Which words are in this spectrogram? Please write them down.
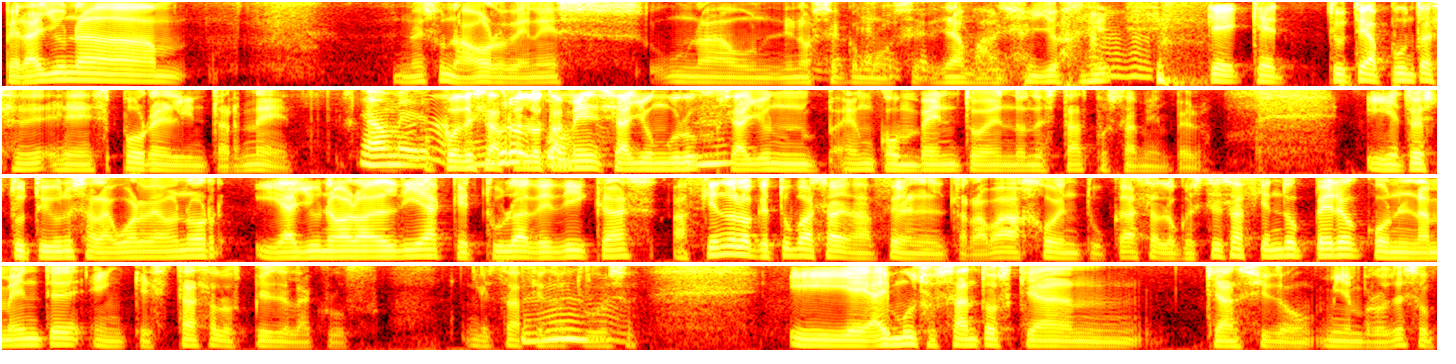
Pero hay una no es una orden, es una, no sé cómo se llama, que, que, tú te apuntas es por el internet. Puedes hacerlo también si hay un grupo, si hay un, un, convento en donde estás, pues también, pero y entonces tú te unes a la Guardia de Honor y hay una hora del día que tú la dedicas haciendo lo que tú vas a hacer en el trabajo, en tu casa, lo que estés haciendo, pero con la mente en que estás a los pies de la cruz. Estás haciendo tú mm. eso. Y hay muchos santos que han, que han sido miembros de eso.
